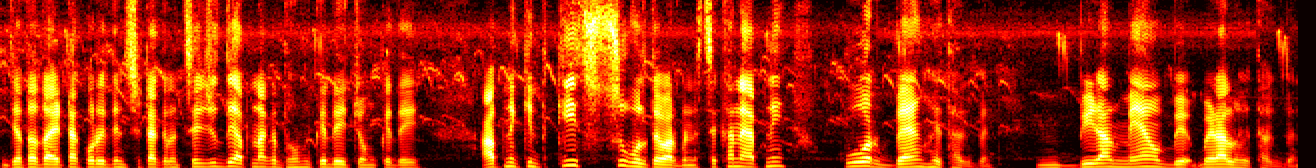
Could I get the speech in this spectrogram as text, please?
যে দাদা এটা করে দিন, সেটা করেন, সে যদি আপনাকে ধমকে দেয়, চমকে দেয়, আপনি কিন্তু কিচ্ছু বলতে পারবেন সেখানে আপনি কুয়োর ব্যাং হয়ে থাকবেন, বিড়াল, মেয়েও বেড়াল হয়ে থাকবেন।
